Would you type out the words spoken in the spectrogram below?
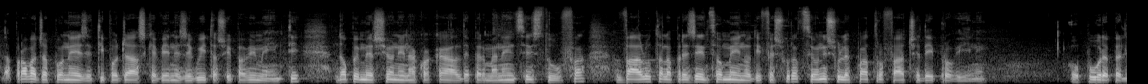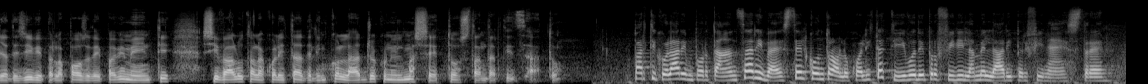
La prova giapponese tipo JAS che viene eseguita sui pavimenti, dopo immersione in acqua calda e permanenza in stufa, valuta la presenza o meno di fessurazioni sulle quattro facce dei provini oppure per gli adesivi per la posa dei pavimenti, si valuta la qualità dell'incollaggio con il massetto standardizzato. Particolare importanza riveste il controllo qualitativo dei profili lamellari per finestre.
